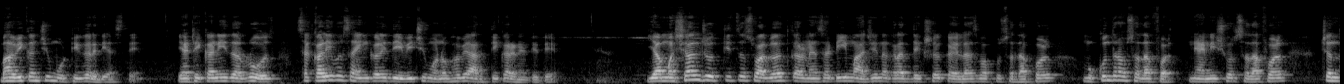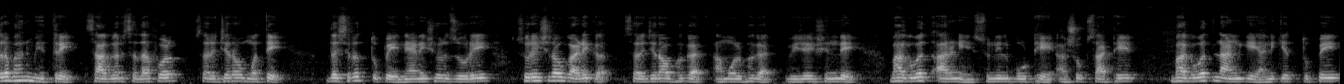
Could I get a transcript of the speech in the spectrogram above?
भाविकांची मोठी गर्दी असते. या ठिकाणी दररोज सकाळी व सायंकाळी देवीची मनोभावी आरती करण्यात येते. या मशाल ज्योतीचं स्वागत करण्यासाठी माजी नगराध्यक्ष कैलासबापू सदाफळ मुकुंदराव सदाफळ ज्ञानेश्वर सदाफळ चंद्रभान म्हेत्रे सागर सदाफळ सर्जेराव मते दशरथ तुपे ज्ञानेश्वर जोरे सुरेशराव गाडेकर सर्जेराव भगत अमोल भगत विजय शिंदे भागवत आर्णे सुनील बोठे अशोक साठे भागवत लांडगे अनिकेत तुपे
